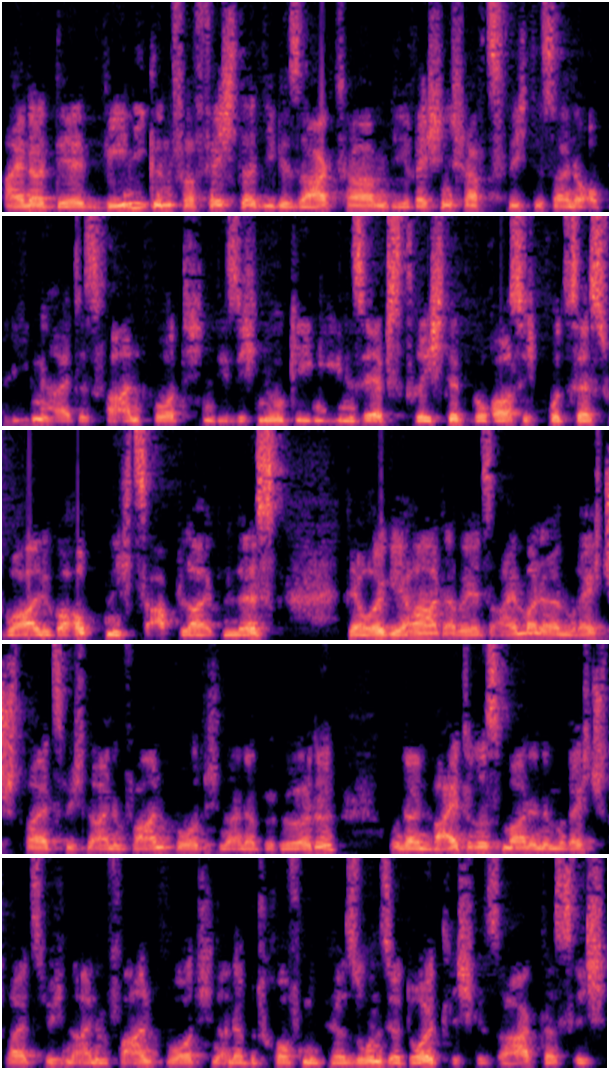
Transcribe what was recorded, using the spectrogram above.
einer der wenigen Verfechter, die gesagt haben, die Rechenschaftspflicht ist eine Obliegenheit des Verantwortlichen, die sich nur gegen ihn selbst richtet, woraus sich prozessual überhaupt nichts ableiten lässt. Der EuGH hat aber jetzt einmal in einem Rechtsstreit zwischen einem Verantwortlichen einer Behörde und ein weiteres Mal in einem Rechtsstreit zwischen einem Verantwortlichen einer betroffenen Person sehr deutlich gesagt, dass sich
